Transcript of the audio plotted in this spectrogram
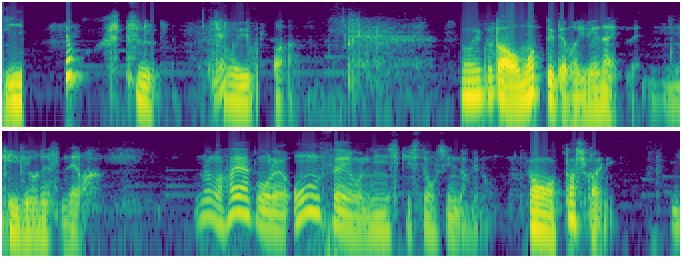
いいよ、普通。ねそういうことは。そういうことは思ってても言えないよね。うん軽病ですねは。なんか早く俺、音声を認識してほしいんだけど、ああ、確かい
